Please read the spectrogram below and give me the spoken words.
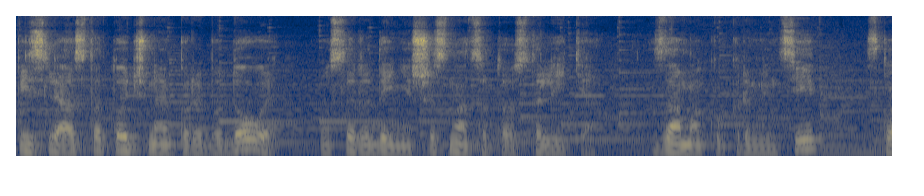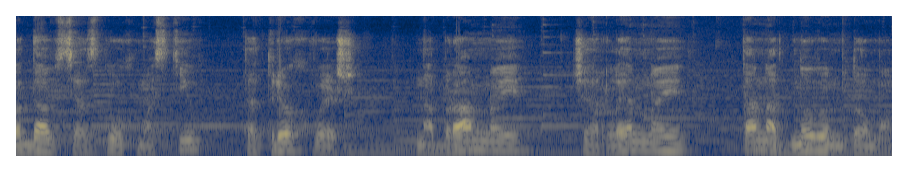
Після остаточної перебудови у середині 16 століття замок у Кремінці складався з двох мостів та трьох веж Набрамної, Черленної та над Новим домом,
